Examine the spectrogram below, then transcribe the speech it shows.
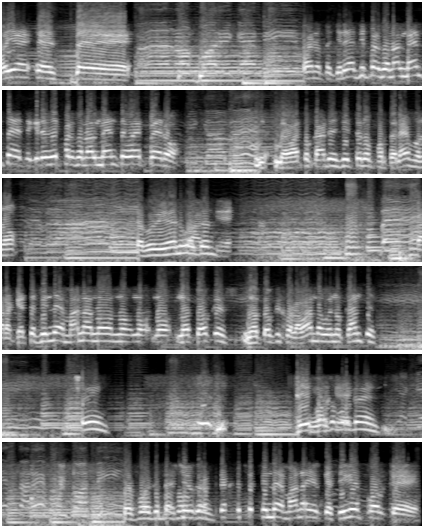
Oye, este... Bueno, te quería decir personalmente, te quería decir personalmente, güey, pero me- va a tocar decírtelo por teléfono. Está muy bien, Para que, para que este fin de semana no, no, no, no, no toques, no toques con la banda, güey, no cantes. Sí. Sí, ¿Y por qué? ¿Qué fue? ¿Qué pasó? yo creo que este fin de semana y el que sigue porque...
